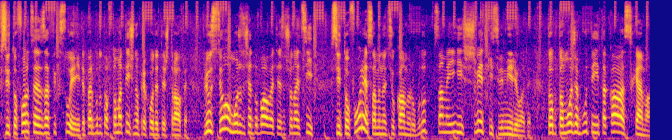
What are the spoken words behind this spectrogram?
в світофор це зафіксує і тепер будуть автоматично приходити штрафи. Плюс цього можуть ще додати, що на ці світофори, саме на цю камеру, будуть саме і швидкість вимірювати. Тобто може бути і така схема.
